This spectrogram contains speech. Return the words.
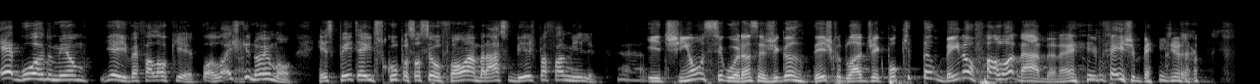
é gordo mesmo. E aí, vai falar o quê? Pô, lógico que não, irmão. Respeita aí, desculpa, sou seu fã, um abraço, beijo pra família. E tinha um segurança gigantesco do lado do Jake Paul que também não falou nada, né? E fez bem de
